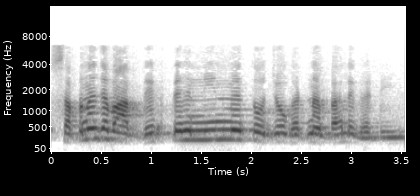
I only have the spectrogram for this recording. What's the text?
सपना जब आप देखते हैं नींद में तो जो घटना पहले घटी,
